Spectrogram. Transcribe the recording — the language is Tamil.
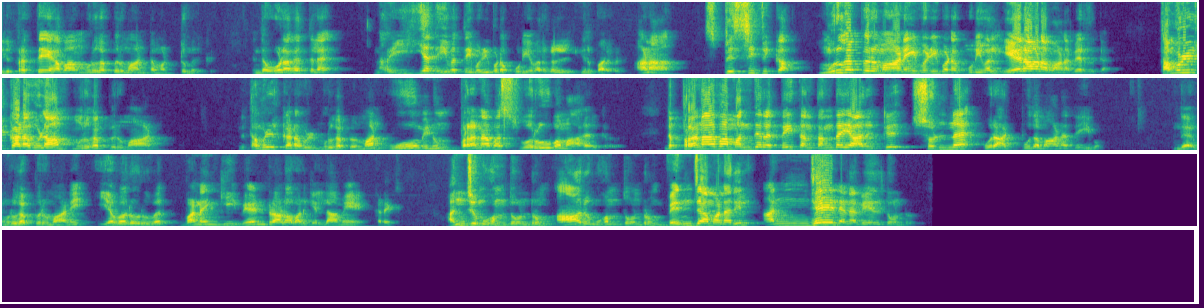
இது பிரத்யேகமாக முருகப்பெருமான்கிட்ட மட்டும் இருக்குது இந்த உலகத்தில் நிறைய தெய்வத்தை வழிபடக்கூடியவர்கள் இருப்பார்கள். ஆனால் ஸ்பெசிஃபிக்காக முருகப்பெருமானை வழிபடக்கூடியவள் ஏராளமான பேர் இருக்க. தமிழ் கடவுளாம் முருகப்பெருமான். இந்த தமிழ் கடவுள் முருகப்பெருமான் ஓம் எனும் பிரணவ ஸ்வரூபமாக இருக்கிறவர். இந்த பிரணவ மந்திரத்தை தன் தந்தையாருக்கு சொன்ன ஒரு அற்புதமான தெய்வம். இந்த முருகப்பெருமானை எவரொருவர் வணங்கி வேண்டாலோ அவளுக்கு எல்லாமே கிடைக்கும். அஞ்சு முகம் தோன்றும் ஆறு முகம் தோன்றும் வெஞ்சமலரில் அஞ்சேல் என வேல் தோன்றும்.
